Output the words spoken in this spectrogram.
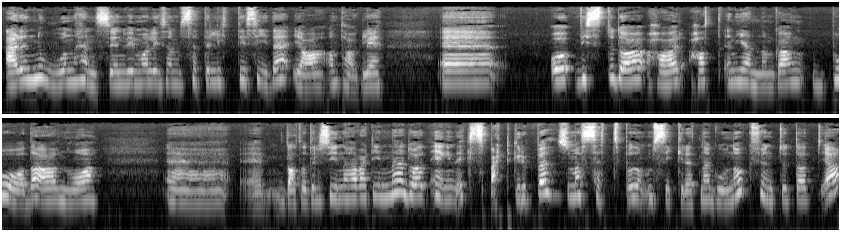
Er det noen hensyn vi må liksom sette litt til side? Ja, antagelig. Eh, og hvis du da har hatt en gjennomgang både av nå eh, Datatilsynet har vært inne, du har en egen ekspertgruppe som har sett på om sikkerheten er god nok, funnet ut at ja,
